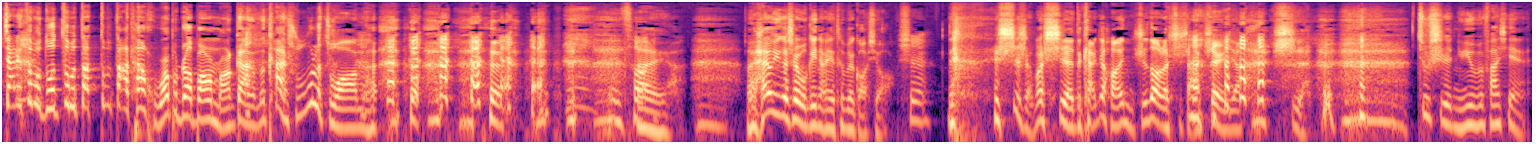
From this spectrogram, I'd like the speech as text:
家里这么多这么大这么大摊活，不知道帮忙干，怎么看书了装呢？没 错，哎呀，哎还有一个事儿我跟你讲也特别搞笑，是 是什么事？感觉好像你知道了是啥事儿一样。是，就是你有没有发现，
